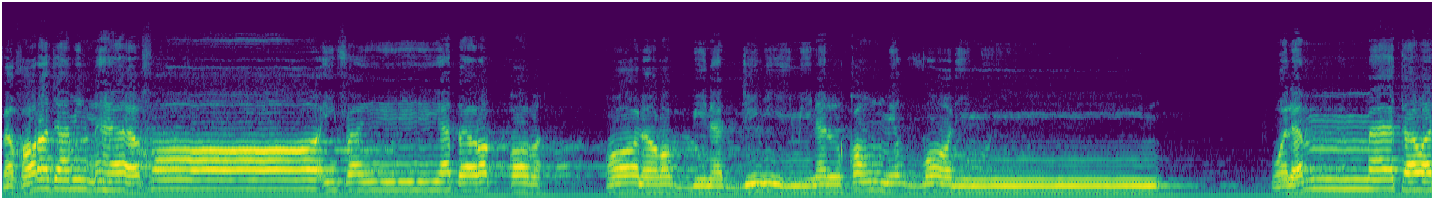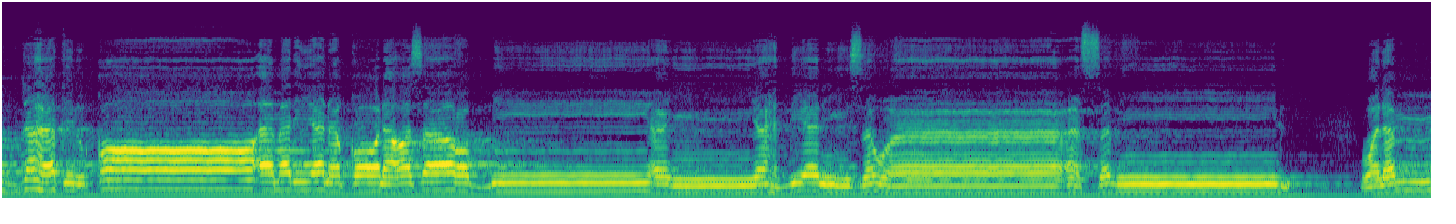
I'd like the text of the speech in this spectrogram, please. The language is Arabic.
فَخَرَجَ مِنْهَا خَائِفًا يَتَرَقَّبُ. قَالَ رَبِّ نَجِّنِي مِنَ الْقَوْمِ الظَّالِمِينَ. وَلَمَّا تَوَجَّهَ تِلْقَاءَ مَدْيَنَ قَالَ عَسَىٰ رَبِّي أَن يَهْدِيَنِي سَوَاءَ السَّبِيلِ. وَلَمَّا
